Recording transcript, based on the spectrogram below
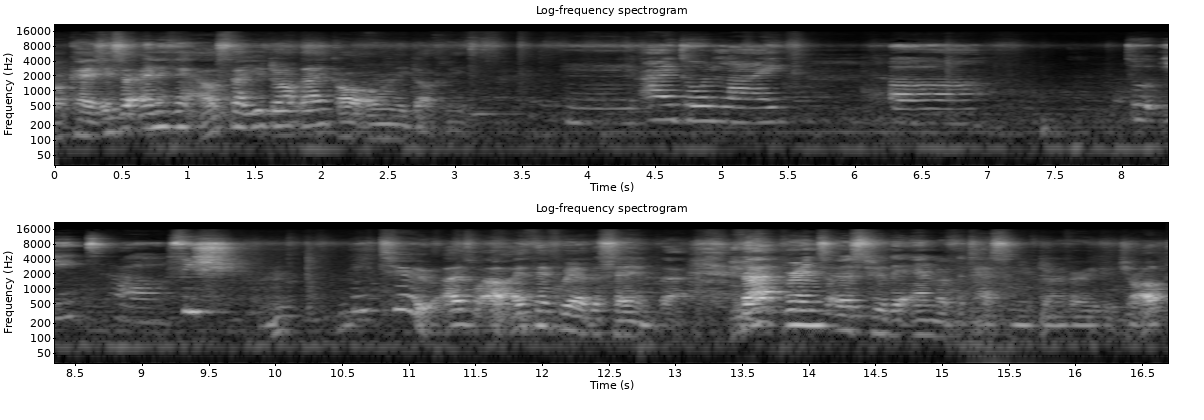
Okay, is there anything else that you don't like or only dog meat? I don't like uh to eat uh, fish. Me too, as well. I think we are the same there. That brings us to the end of the test, and you've done a very good job.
